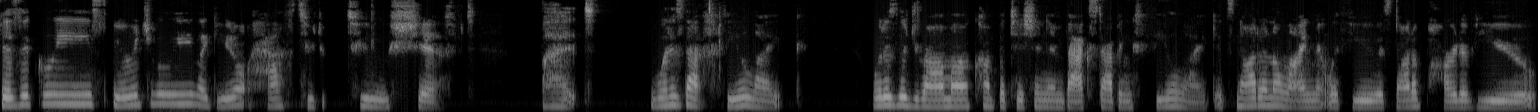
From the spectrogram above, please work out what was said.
physically, spiritually. Like you don't have to to shift. But what does that feel like? What does the drama, competition, and backstabbing feel like? It's not in alignment with you. It's not a part of you.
